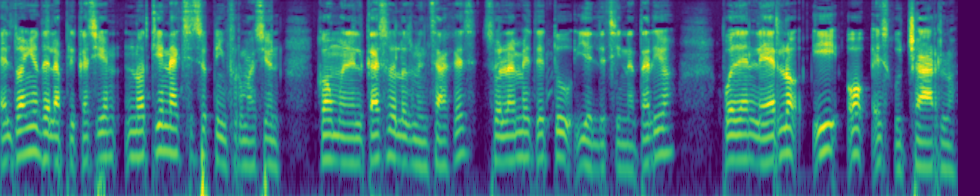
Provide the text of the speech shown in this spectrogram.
el dueño de la aplicación, no tiene acceso a tu información, como en el caso de los mensajes, solamente tú y el destinatario pueden leerlo y o escucharlo.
